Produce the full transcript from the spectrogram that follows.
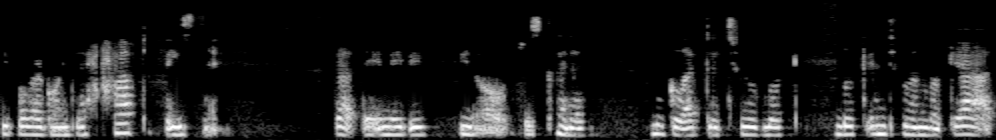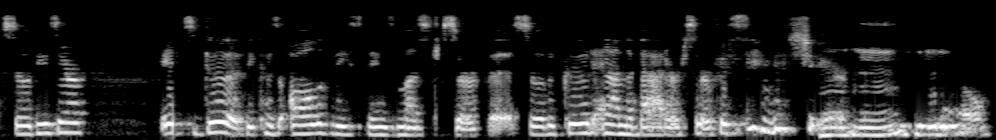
people are going to have to face things that they maybe, you know, just kind of neglected to look, look into and look at. So these are, it's good because all of these things must surface. So the good and the bad are surfacing this year. Mm-hmm. You know?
